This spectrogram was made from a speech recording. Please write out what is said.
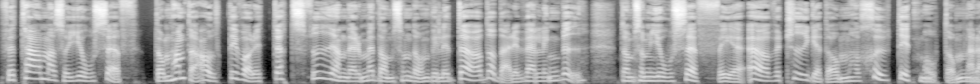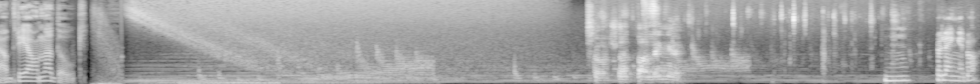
För Tamas och Josef, de har inte alltid varit dödsfiender med de som de ville döda där i Vällingby. De som Josef är övertygad om har skjutit mot dem när Adriana dog. Jag har känt länge. Mm. Hur länge då?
